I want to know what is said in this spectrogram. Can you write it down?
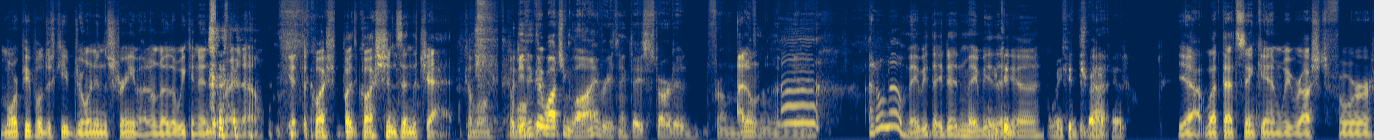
more people just keep joining the stream. I don't know that we can end it right now. Get the question, put questions in the chat. Come on, come do you on, think they're watching live, or you think they started from? I don't. the Uh. I don't know. Maybe they did. Maybe We they. could- uh, We could kicked it track it. Yeah, let that sink in. We rushed for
